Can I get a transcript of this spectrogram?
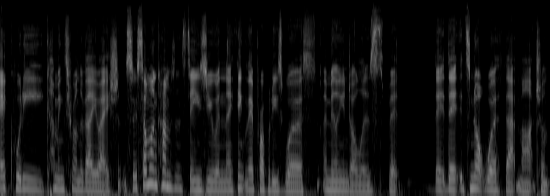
equity coming through on the valuation? So someone comes and sees you and they think their property's worth a million dollars, but they, they, it's not worth that much on,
